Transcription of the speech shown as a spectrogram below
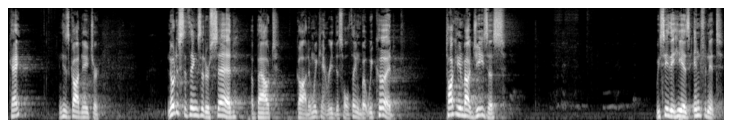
Okay? In his God nature. Notice the things that are said about God. And we can't read this whole thing, but we could. Talking about Jesus, We see that he is infinite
